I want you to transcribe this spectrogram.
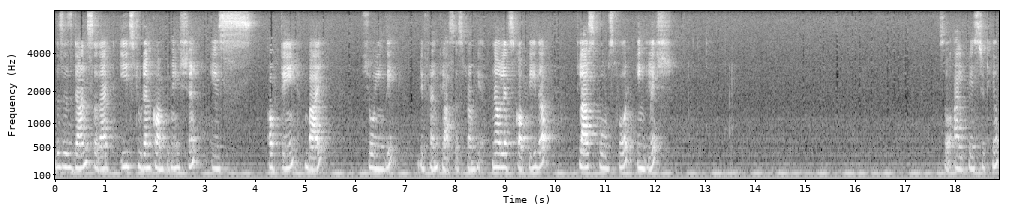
This is done so that each student combination is obtained by showing the different classes from here. Now let's copy the class codes for English. So I'll paste it here.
